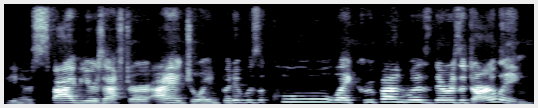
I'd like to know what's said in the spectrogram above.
you know, five years after I had joined, but it was a cool, like Groupon was, there was a darling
